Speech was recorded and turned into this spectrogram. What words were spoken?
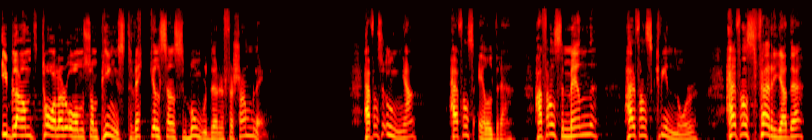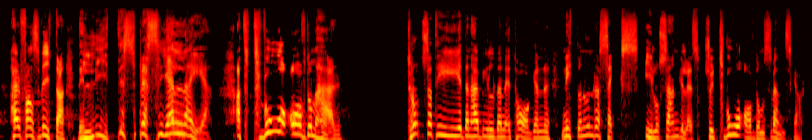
ibland talar om som pingstväckelsens moderförsamling. Här fanns unga, här fanns äldre, här fanns män, här fanns kvinnor. Här fanns färgade, här fanns vita. Det lite speciella är att två av de här Trots att den här bilden är tagen 1906 i Los Angeles så är två av dem svenskar.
